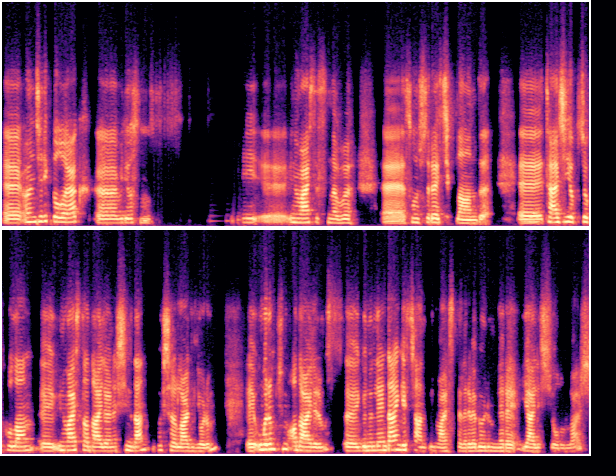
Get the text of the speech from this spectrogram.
E, öncelikli olarak e, biliyorsunuz bir e, üniversite sınavı e, sonuçları açıklandı. E, tercih yapacak olan e, üniversite adaylarına şimdiden başarılar diliyorum. E, umarım tüm adaylarımız e, gönüllerinden geçen üniversitelere ve bölümlere yerleşiyor olurlar.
